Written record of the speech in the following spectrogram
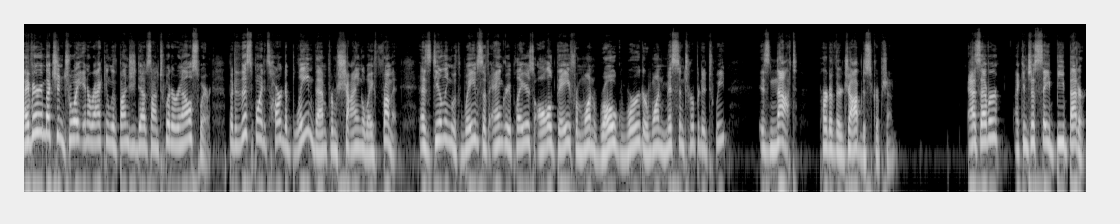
I very much enjoy interacting with Bungie devs on Twitter and elsewhere, but at this point it's hard to blame them from shying away from it, as dealing with waves of angry players all day from one rogue word or one misinterpreted tweet is not part of their job description. As ever, I can just say be better,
